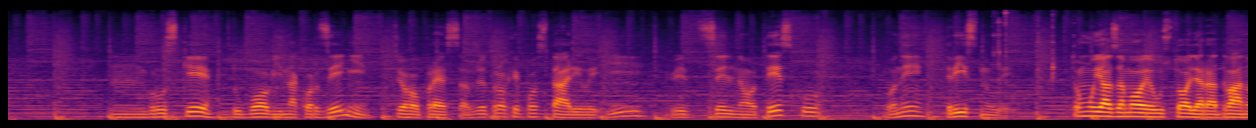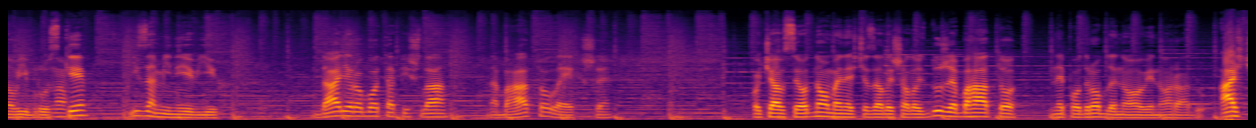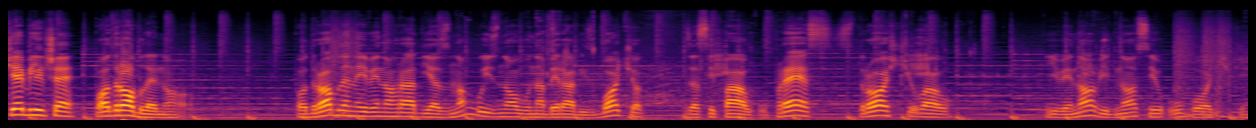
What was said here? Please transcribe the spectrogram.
Бруски дубові на корзині цього преса вже трохи постаріли і від сильного тиску вони тріснули. Тому я замовив у столяра два нові бруски і замінив їх. Далі робота пішла набагато легше. Хоча все одно в мене ще залишалось дуже багато неподробленого винограду. А ще більше подробленого. Подроблений виноград я знову і знову набирав із бочок, засипав у прес, строщував і вино відносив у бочки.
